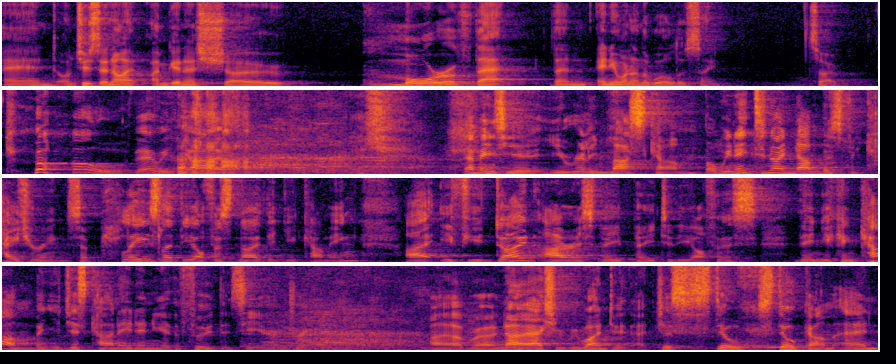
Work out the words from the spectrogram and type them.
and on Tuesday night, I'm going to show more of that than anyone in the world has seen. So, Oh, there we go. that means you, you really must come, but we need to know numbers for catering. So please let the office know that you're coming. Uh, if you don't RSVP to the office, then you can come, but you just can't eat any of the food that's here and drink. Uh, no, actually, we won't do that. Just still, still come and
